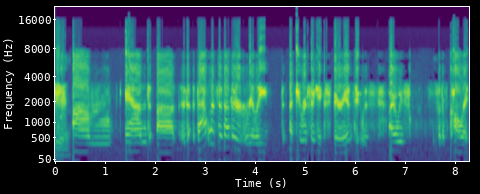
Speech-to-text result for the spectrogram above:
Yeah. Um, and uh, th- that was another really a terrific experience. It was. I always sort of call it.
